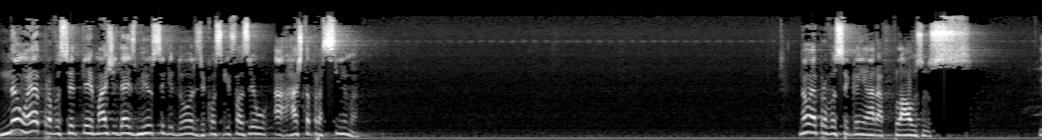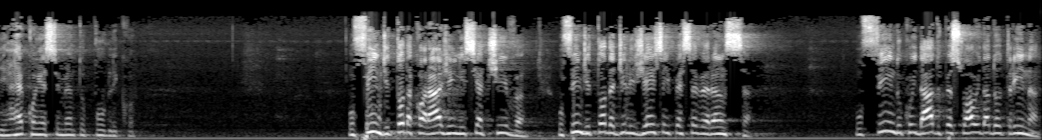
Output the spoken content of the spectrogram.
Não é para você ter mais de 10 mil seguidores e conseguir fazer o arrasta para cima. Não é para você ganhar aplausos e reconhecimento público. O fim de toda coragem e iniciativa, o fim de toda diligência e perseverança, o fim do cuidado pessoal e da doutrina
